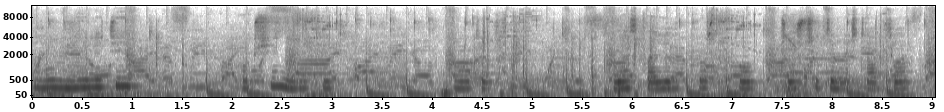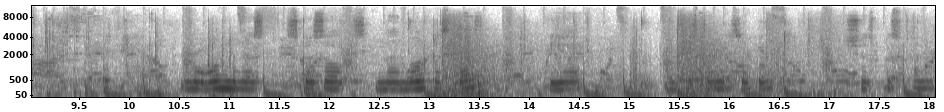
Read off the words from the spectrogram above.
Ну, не летит. Вообще не летит. Вот это. Я спалил просто чувствительность обзор. Ну, он мне сказал на ноль поставь. И я не поставил, забыл. Сейчас поставлю.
